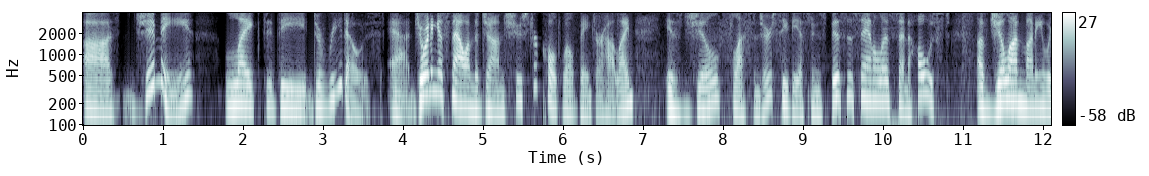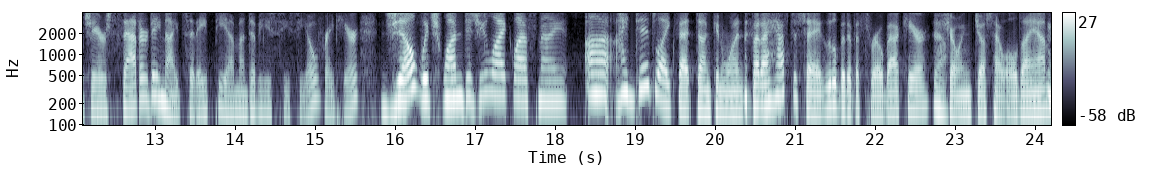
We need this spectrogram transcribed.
Uh, Jimmy liked the Doritos ad. Joining us now on the John Schuster Coldwell Banker Hotline is Jill Schlesinger, CBS News business analyst and host of Jill on Money, which airs Saturday nights at 8 p.m. on WCCO right here. Jill, which one did you like last night? Uh, I did like that Dunkin' one, but I have to say, a little bit of a throwback here, Yeah. showing just how old I am.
